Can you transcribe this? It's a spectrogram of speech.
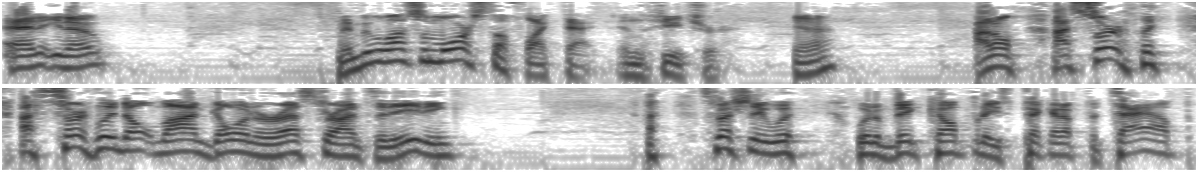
and you know, maybe we'll have some more stuff like that in the future. You know, I don't. I certainly, I certainly don't mind going to restaurants and eating, especially with when a big company's picking up the tab.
